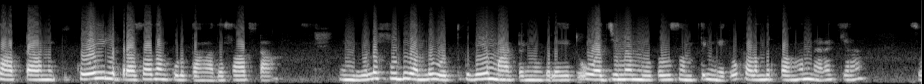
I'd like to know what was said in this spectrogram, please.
சாப்பிட்டா அன்னைக்கு கோயிலில் பிரசாதம் கொடுத்தாங்க அதை சாப்பிட்டா. எங்கள் இதில் ஃபுட் வந்து ஒத்துக்கவே மாட்டேங்குதுல ஏதோ அஜினமோட்டோ சம்திங் ஏதோ கலந்துருப்பாங்கன்னு நினைக்கிறேன். ஸோ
